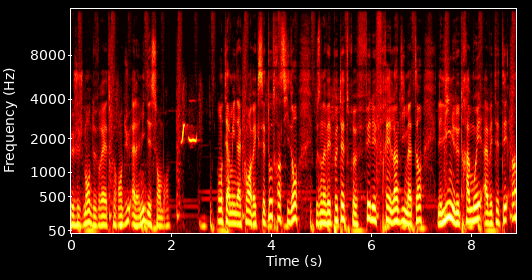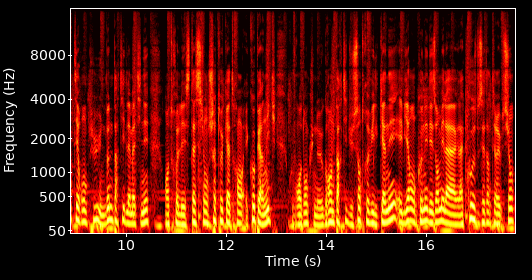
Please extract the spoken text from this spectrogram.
Le jugement devrait être rendu à la mi-décembre. On termine à Caen avec cet autre incident. Vous en avez peut-être fait les frais lundi matin. Les lignes de tramway avaient été interrompues une bonne partie de la matinée entre les stations Château-Catran et Copernic, couvrant donc une grande partie du centre-ville canet. Eh bien, on connaît désormais la, cause de cette interruption.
